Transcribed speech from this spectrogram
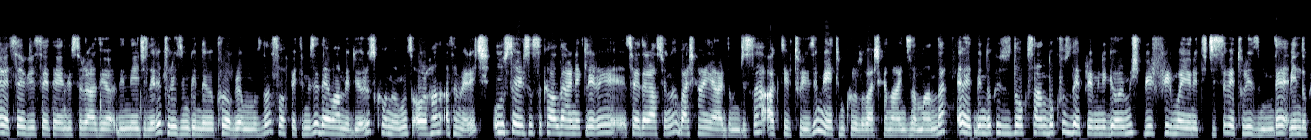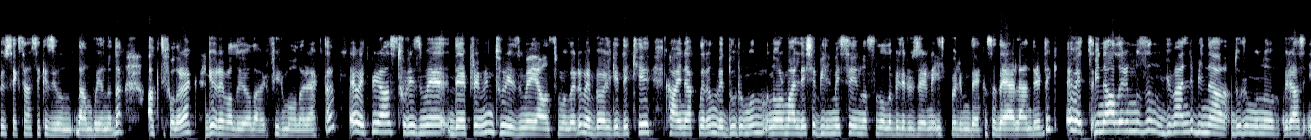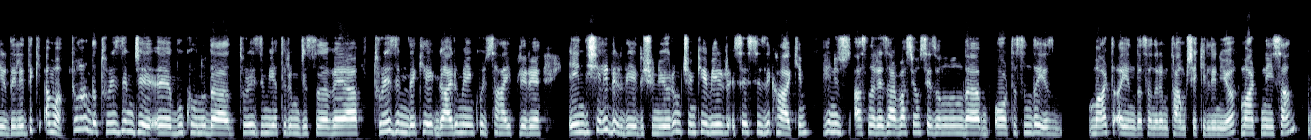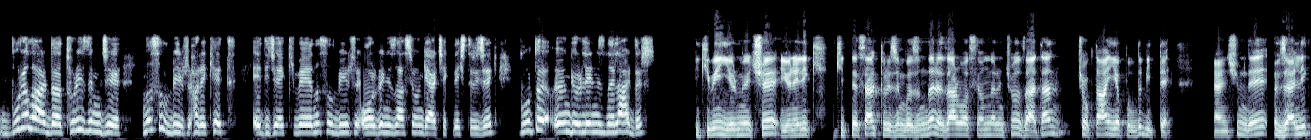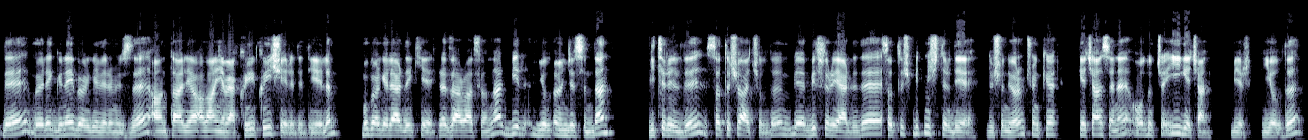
Evet sevgili ST Endüstri Radyo dinleyicileri Turizm Gündemi programımızda sohbetimize devam ediyoruz. Konuğumuz Orhan Atameriç. Uluslararası Skal Dernekleri Federasyonu Başkan Yardımcısı, Aktif Turizm Yönetim Kurulu Başkanı aynı zamanda. Evet 1999 depremini görmüş bir firma yöneticisi ve turizmde 1988 yılından bu yana da aktif olarak görev alıyorlar firma olarak da. Evet biraz turizme, depremin turizme yansımaları ve bölgedeki kaynağı kaynakların ve durumun normalleşebilmesi nasıl olabilir üzerine ilk bölümde kısa değerlendirdik. Evet binalarımızın güvenli bina durumunu biraz irdeledik ama şu anda turizmci e, bu konuda turizm yatırımcısı veya turizmdeki gayrimenkul sahipleri endişelidir diye düşünüyorum. Çünkü bir sessizlik hakim. Henüz aslında rezervasyon sezonunun da ortasındayız. Mart ayında sanırım tam şekilleniyor. Mart-Nisan. Buralarda turizmci nasıl bir hareket edecek ve nasıl bir organizasyon gerçekleştirecek? Burada öngörüleriniz nelerdir? 2023'e yönelik kitlesel turizm bazında rezervasyonların çoğu zaten çoktan yapıldı, bitti. Yani şimdi özellikle böyle güney bölgelerimizde Antalya, Alanya veya kıyı, kıyı şeridi diyelim bu bölgelerdeki rezervasyonlar bir yıl öncesinden bitirildi, satışa açıldı. Bir, bir sürü yerde de satış bitmiştir diye düşünüyorum. Çünkü geçen sene oldukça iyi geçen bir yıldı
